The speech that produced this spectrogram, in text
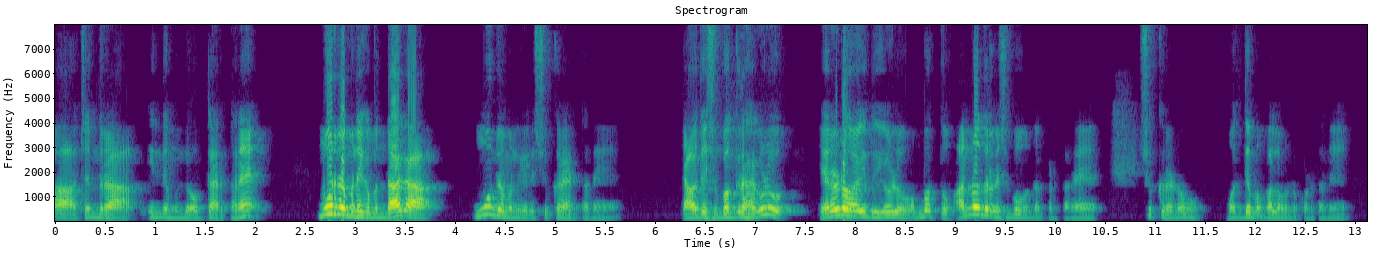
ಆ, ಚಂದ್ರ ಹಿಂದೆ ಮುಂದೆ ಹೋಗ್ತಾ ಇರ್ತಾನೆ. ಮೂರನೇ ಮನೆಗೆ ಬಂದಾಗ ಮೂರನೇ ಮನೆಯಲ್ಲಿ ಶುಕ್ರ ಇರ್ತಾನೆ. ಯಾವುದೇ ಶುಭಗ್ರಹಗಳು ಎರಡು, ಐದು, ಏಳು, ಒಂಬತ್ತು, ಹನ್ನೊಂದರಲ್ಲಿ ಶುಭವನ್ನು ಕೊಡ್ತಾರೆ. ಶುಕ್ರನು ಮಧ್ಯಮ ಫಲವನ್ನು ಕೊಡ್ತಾನೆ.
